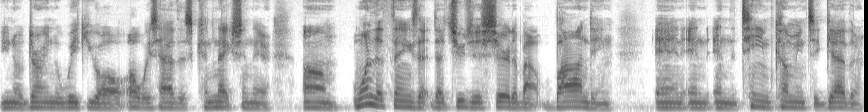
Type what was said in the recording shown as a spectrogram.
you know, during the week. You all always have this connection there. Um, one of the things that, that you just shared about bonding and, and and the team coming together.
